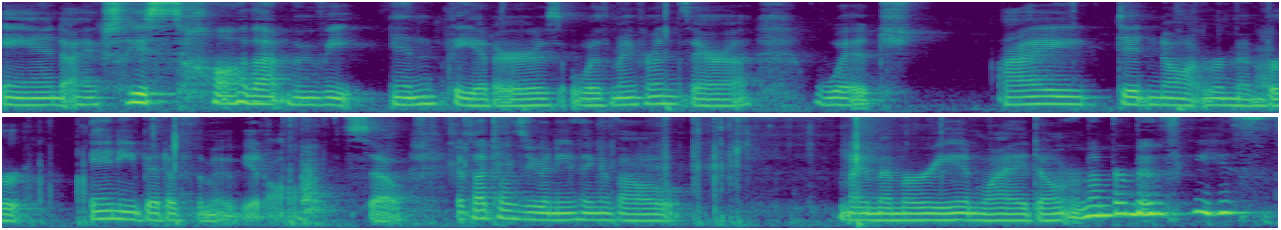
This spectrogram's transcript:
And I actually saw that movie in theaters with my friend Sarah, which I did not remember any bit of the movie at all. So if that tells you anything about my memory and why I don't remember movies,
